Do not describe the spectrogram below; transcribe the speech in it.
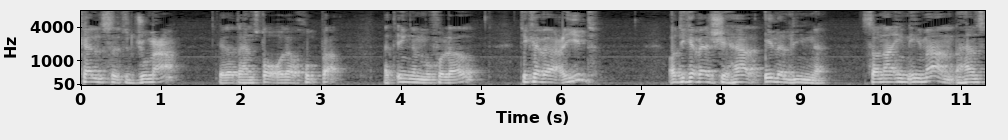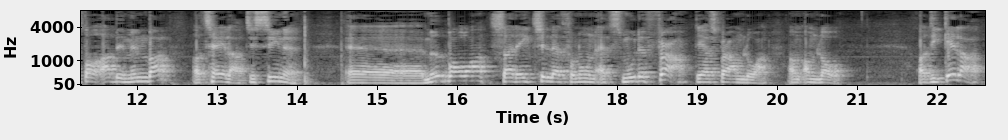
kaldelse til jum'a, eller at han står og laver khutba, at ingen må forlade. De kan være Eid, og de kan være jihad eller lignende. Så når en imam, han står op i mimbar og taler til sine øh, medborgere, så er det ikke tilladt for nogen at smutte før det her spørg om lov. Om, om lov. Og de gælder,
